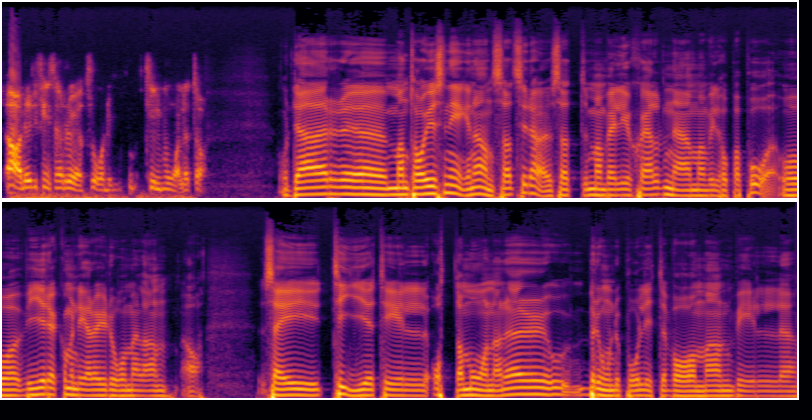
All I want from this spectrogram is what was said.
ja, det finns en röd tråd till målet då. Och där, eh, man tar ju sin egen ansats i det här så att man väljer själv när man vill hoppa på och vi rekommenderar ju då mellan, ja, säg 10 till 8 månader beroende på lite vad man vill eh,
